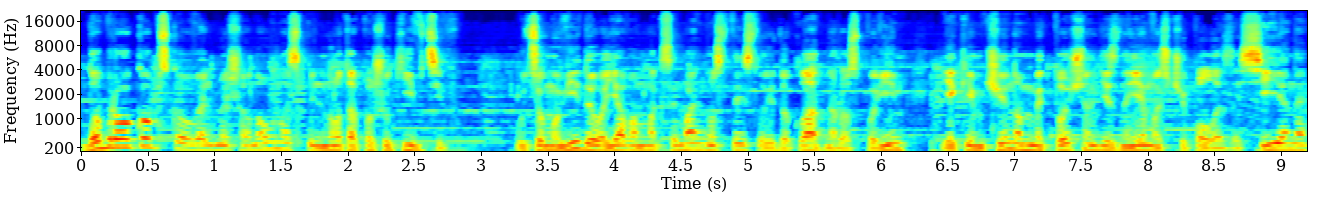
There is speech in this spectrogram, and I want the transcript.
Доброго Копського, вельми шановна спільнота пошуківців. У цьому відео я вам максимально стисло і докладно розповім, яким чином ми точно дізнаємось, чи поле засіяне,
